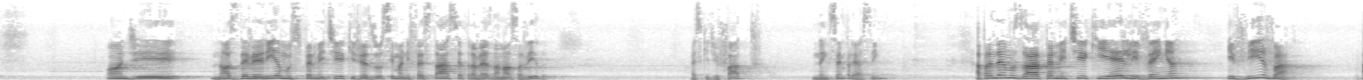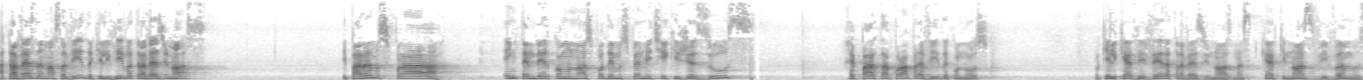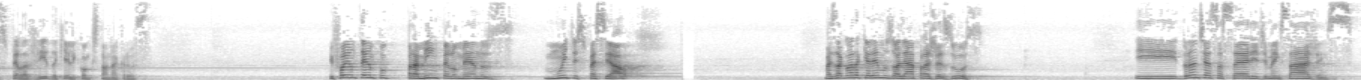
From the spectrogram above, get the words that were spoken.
onde nós deveríamos permitir que Jesus se manifestasse através da nossa vida, mas que de fato nem sempre é assim. Aprendemos a permitir que Ele venha e viva através da nossa vida, que Ele viva através de nós. E paramos para entender como nós podemos permitir que Jesus reparta a própria vida conosco. Porque Ele quer viver através de nós, mas quer que nós vivamos pela vida que Ele conquistou na cruz. E foi um tempo, para mim, pelo menos, muito especial. Mas agora queremos olhar para Jesus. E durante essa série de mensagens,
